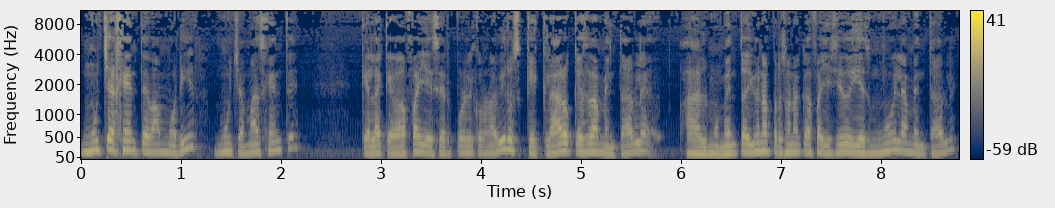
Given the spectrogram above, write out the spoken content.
mucha gente va a morir, mucha más gente, que la que va a fallecer por el coronavirus, que claro que es lamentable, al momento hay una persona que ha fallecido y es muy lamentable,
